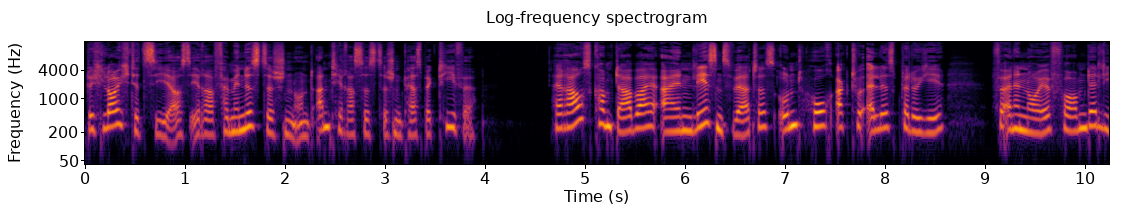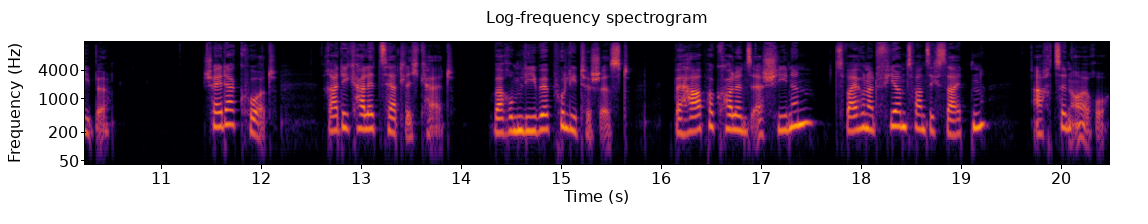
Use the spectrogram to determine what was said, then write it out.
durchleuchtet sie aus ihrer feministischen und antirassistischen Perspektive. Heraus kommt dabei ein lesenswertes und hochaktuelles Plädoyer für eine neue Form der Liebe. Shader Kurt, Radikale Zärtlichkeit, warum Liebe politisch ist. Bei HarperCollins erschienen 224 Seiten, 18 Euro.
